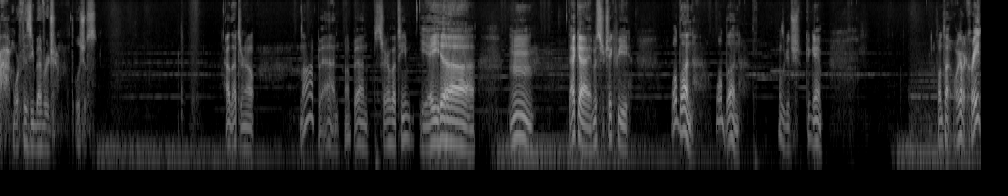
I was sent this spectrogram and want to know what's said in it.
Ah, more fizzy beverage. Delicious. How'd that turn out? Not bad. Not bad. Let's check out that team. Yeah, Yeah. Mmm. That guy, Mr. Chickpea. Well done. Well done. That was a good, good game. Fun time. Oh, I got a crate.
